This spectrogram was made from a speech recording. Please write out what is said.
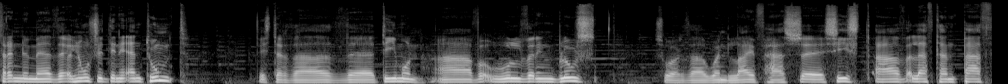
þrennu með hljómsvitinni Entombed Fyrst er það uh, Demon af Wolverine Blues. Svo er það When Life Has uh, Ceased af Left Hand Path.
